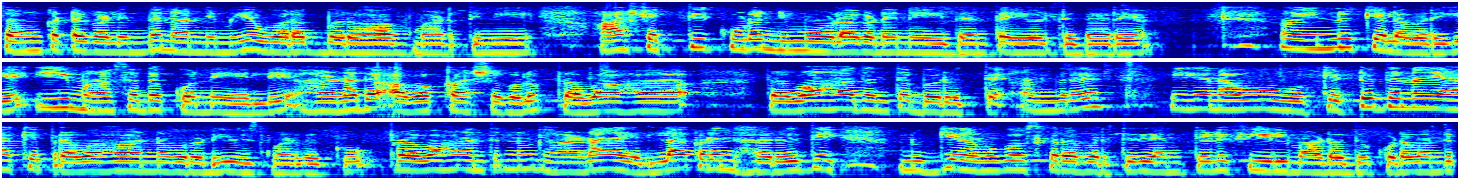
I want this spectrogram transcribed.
ಸಂಕಟಗಳಿಂದ ನಾನು ನಿಮಗೆ ಹೊರಗೆ ಬರೋ ಹಾಗೆ ಮಾಡ್ತೀನಿ. ಆ ಶಕ್ತಿ ಕೂಡ ನಿಮ್ಮ ಒಳಗಡೆನೇ ಇದೆ ಅಂತ ಹೇಳ್ತಿದ್ದಾರೆ. ಇನ್ನು ಕೆಲವರಿಗೆ ಈ ಮಾಸದ ಕೊನೆಯಲ್ಲಿ ಹಣದ ಅವಕಾಶಗಳು ಪ್ರವಾಹ ಪ್ರವಾಹದಂತೆ ಬರುತ್ತೆ. ಅಂದರೆ ಈಗ ನಾವು ಕೆಟ್ಟದ್ದನ್ನು ಯಾಕೆ ಪ್ರವಾಹ ಅನ್ನೋ ವರ್ಡ್ ಯೂಸ್ ಮಾಡಬೇಕು? ಪ್ರವಾಹ ಅಂತ ನಮಗೆ ಹಣ ಎಲ್ಲ ಕಡೆಯಿಂದ ಹರಿದು ನುಗ್ಗಿ ನಮಗೋಸ್ಕರ ಬರ್ತಿದೆ ಅಂತೇಳಿ ಫೀಲ್ ಮಾಡೋದು ಕೂಡ ಒಂದು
